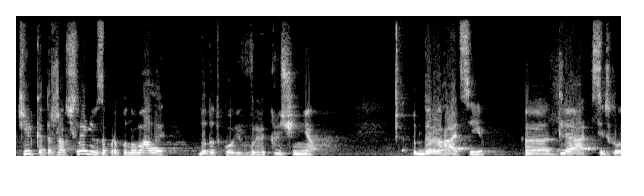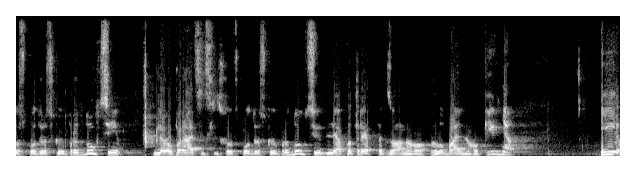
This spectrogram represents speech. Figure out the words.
Кілька держав-членів запропонували додаткові виключення дерогації е, для сільськогосподарської продукції, для операцій сільськогосподарською продукцією для потреб так званого глобального півдня. І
